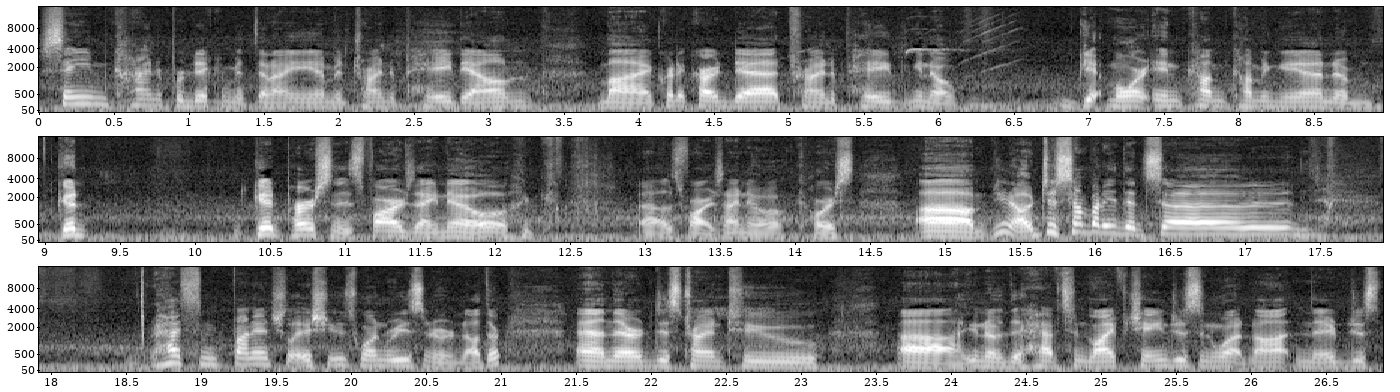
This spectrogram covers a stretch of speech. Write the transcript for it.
same kind of predicament that I am and trying to pay down my credit card debt, trying to pay, you know, get more income coming in. A good, good person as far as I know, well, as far as I know, of course. Um, you know, just somebody that's uh, had some financial issues, one reason or another, and they're just trying to, uh, you know, they have some life changes and whatnot, and they're just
